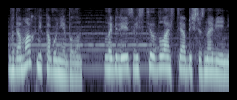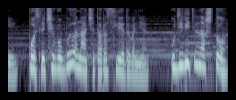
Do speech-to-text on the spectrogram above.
В домах никого не было. Лабеле известил власти об исчезновении, после чего было начато расследование. Удивительно что,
